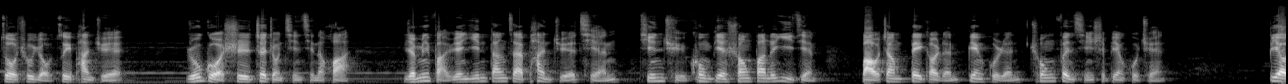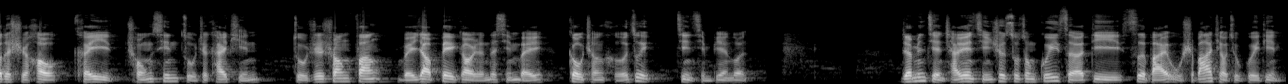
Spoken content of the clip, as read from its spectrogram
作出有罪判决。如果是这种情形的话，人民法院应当在判决前听取控辩双方的意见，保障被告人、辩护人充分行使辩护权。必要的时候，可以重新组织开庭，组织双方围绕被告人的行为构成何罪进行辩论。人民检察院刑事诉讼规则第四百五十八条就规定，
